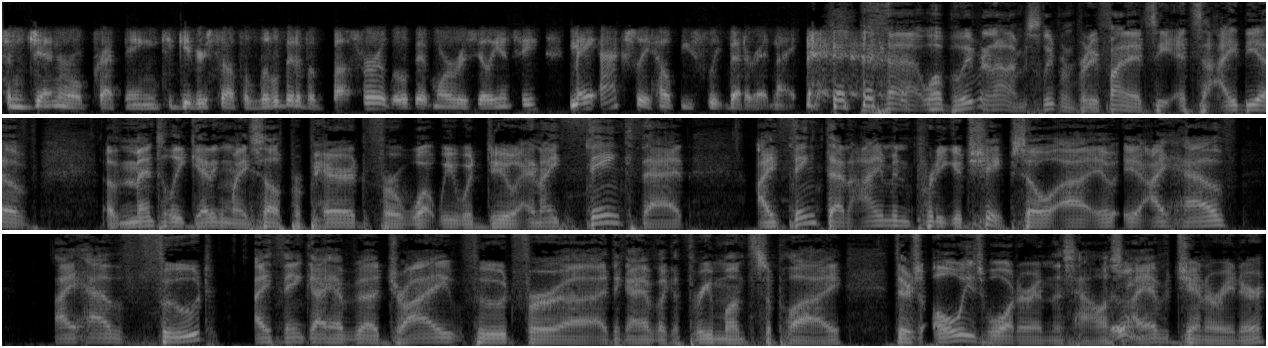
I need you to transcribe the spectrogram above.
some general prepping to give yourself a little bit of a buffer, a little bit more resiliency, may actually help you sleep better at night. well, believe it or not, I'm sleeping pretty fine. It's the it's the idea of of mentally getting myself prepared for what we would do, and I think that I think that I'm in pretty good shape. So uh, I I have I have food. I think I have uh, dry food for. Uh, I think I have like a three month supply. There's always water in this house. I have a generator.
